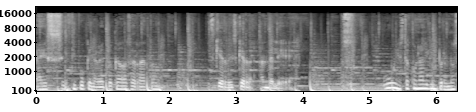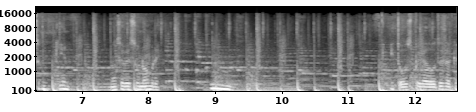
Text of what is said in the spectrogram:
ese es el tipo que le había tocado hace rato. Izquierda, izquierda. Ándale. Uy, está con alguien, pero no sé con quién. No se ve su nombre. Mm todos pegadotes acá.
